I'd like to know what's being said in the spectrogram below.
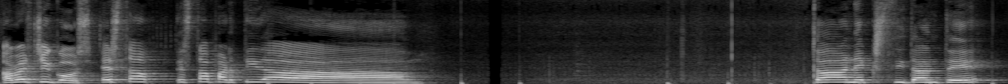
A ver, chicos, esta, esta partida tan excitante.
